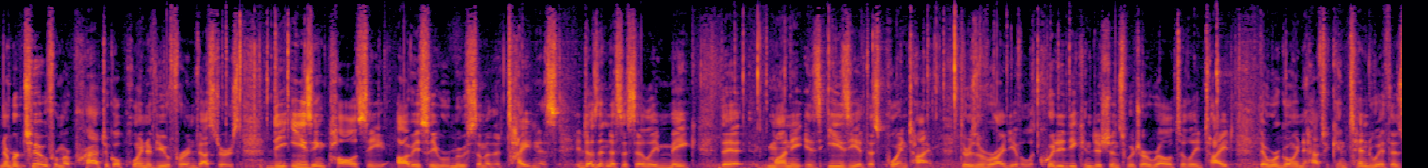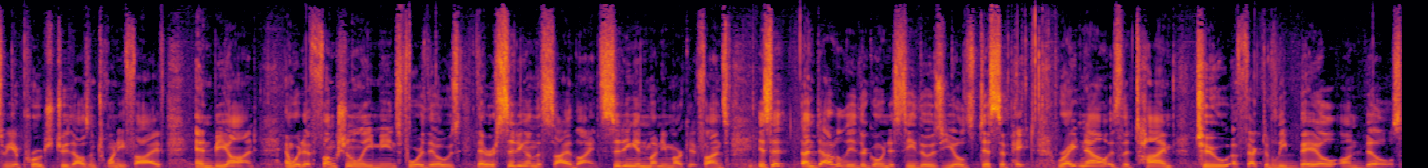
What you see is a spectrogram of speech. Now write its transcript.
Number two, from a practical point of view for investors, the easing policy obviously removes some of the tightness. It doesn't necessarily make the money is easy at this point in time. There's a variety of liquidity conditions which are relatively tight that we're going to have to contend with as we approach 2025 and beyond. And what it functionally means for those that are sitting on the sidelines, sitting in money market funds, is that undoubtedly they're going to see those yields dissipate. Right now is the time to effectively bail on bills,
